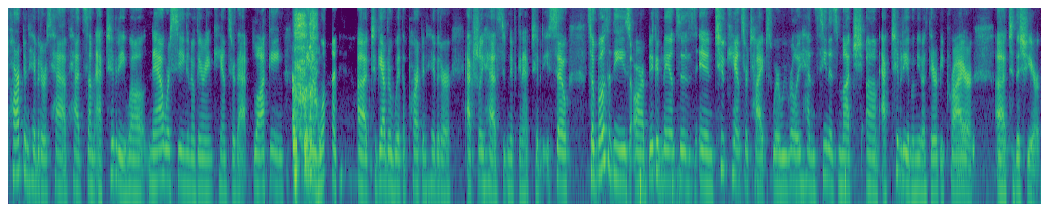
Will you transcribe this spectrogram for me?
PARP inhibitors have had some activity. Well, now we're seeing in ovarian cancer that blocking PD-1 uh, together with a PARP inhibitor actually has significant activity. So, so both of these are big advances in two cancer types where we really hadn't seen as much um, activity of immunotherapy prior uh, to this year.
